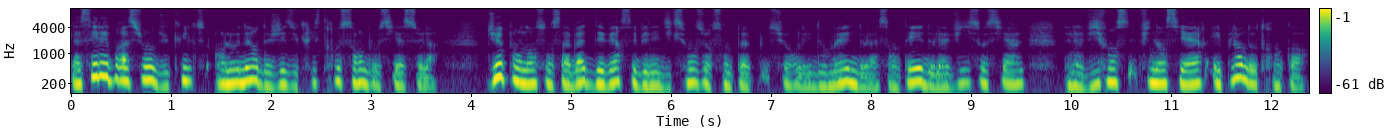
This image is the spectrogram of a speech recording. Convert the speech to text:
La célébration du culte en l'honneur de Jésus-Christ ressemble aussi à cela. Dieu, pendant son sabbat, déverse ses bénédictions sur son peuple, sur les domaines de la santé, de la vie sociale, de la vie financière et plein d'autres encore.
